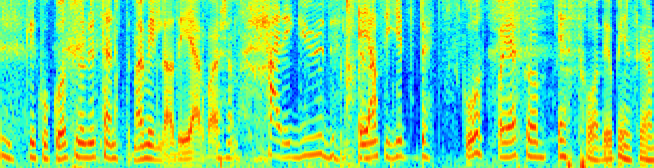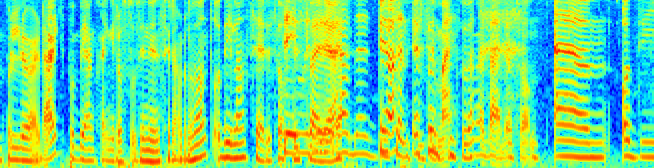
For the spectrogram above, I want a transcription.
elsker kokos. Når du sendte meg bilde av de, jeg var sånn Herregud, den er sikkert dødsgod. Og jeg så, jeg så de jo på Instagram på lørdag, på Bianca Ingrosso sin Instagram, og, sånt, og de lanseres ofte Det i Sverige. Ja, det, du Ja, sendte den til meg. Det. Det var deilig sånn. Um, og de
